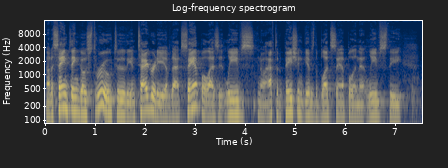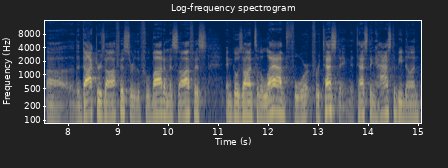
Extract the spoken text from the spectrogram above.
Now the same thing goes through to the integrity of that sample as it leaves, you know, after the patient gives the blood sample and that leaves the, uh, the doctor's office or the phlebotomist's office and goes on to the lab for, for testing. The testing has to be done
